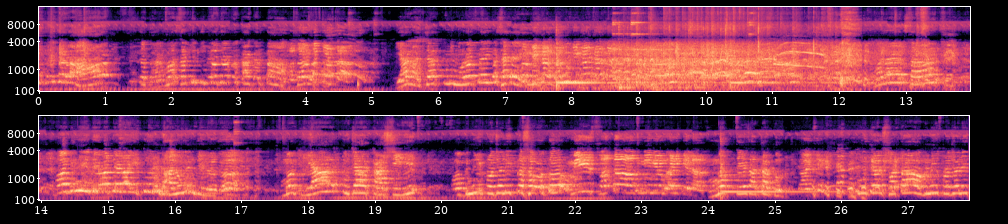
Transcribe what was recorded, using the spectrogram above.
तुम्ही जर आहात तर धर्मासाठी तुमचा धर्म का करता? अधर्म कोणता या राज्यात कुणी मरत नाही कसं? आहे मी करता मला एक सांग. अग्नी देवतेला इथून घालून दिलं मग या तुझ्या काशीत अग्नी प्रज्वलित कसा होतो. मी स्वतः अग्नी निर्माण केला. मग तेच आता करू. ते? तू स्वतः अग्नी प्रज्वलित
